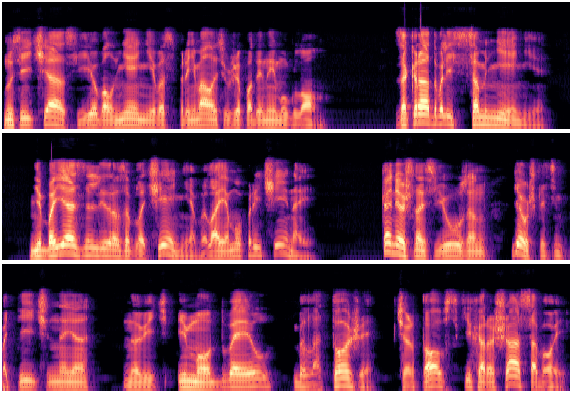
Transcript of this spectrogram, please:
но сейчас ее волнение воспринималось уже под иным углом. Закрадывались сомнения — не боязнь ли разоблачения была ему причиной? Конечно, Сьюзан девушка симпатичная, но ведь и Модвейл была тоже чертовски хороша собой,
